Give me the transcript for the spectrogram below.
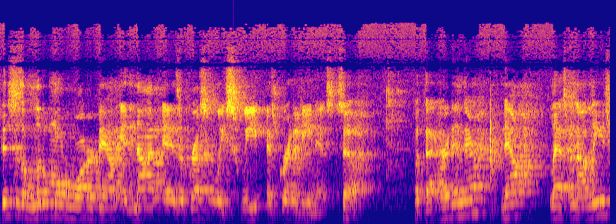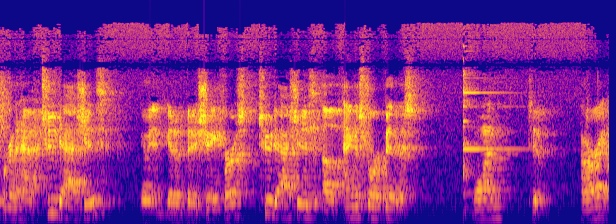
this is a little more watered down and not as aggressively sweet as grenadine is. So, put that right in there. Now, last but not least, we're going to have two dashes. Let me get a bit of shake first. Two dashes of Angostura bitters. One, two. All right.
